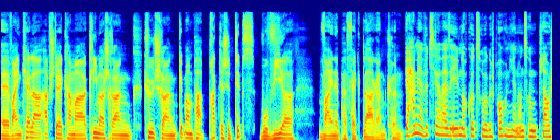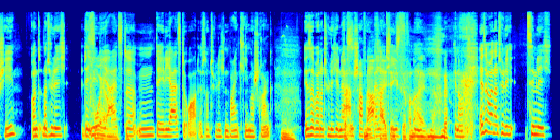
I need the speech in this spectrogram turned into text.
Äh, Weinkeller, Abstellkammer, Klimaschrank, Kühlschrank. Gib mal ein paar praktische Tipps, wo wir Weine perfekt lagern können. Wir haben ja witzigerweise eben noch kurz drüber gesprochen hier in unserem Plauschi. Und natürlich der Vorher idealste, mh, der idealste Ort ist natürlich ein Weinklimaschrank. Ist aber natürlich in der Hm. Das Anschaffung nachhaltigste relativ. von allen. Mhm, genau. Ist aber natürlich ziemlich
